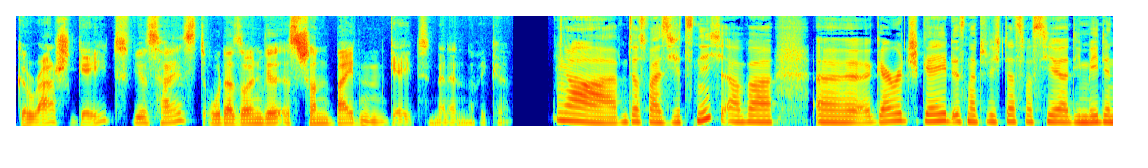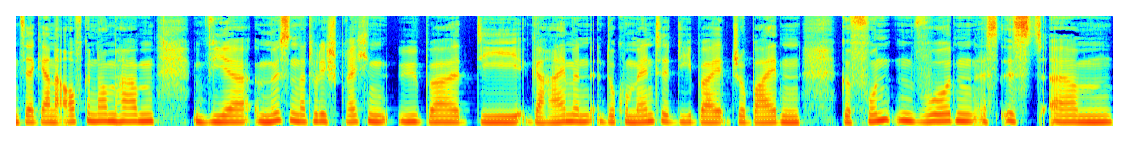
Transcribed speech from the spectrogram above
Garage Gate, wie es heißt, oder sollen wir es schon Biden Gate nennen, Rike? Ja, das weiß ich jetzt nicht, aber äh, Garage Gate ist natürlich das, was hier die Medien sehr gerne aufgenommen haben. Wir müssen natürlich sprechen über die geheimen Dokumente, die bei Joe Biden gefunden wurden. Es ist ähm,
